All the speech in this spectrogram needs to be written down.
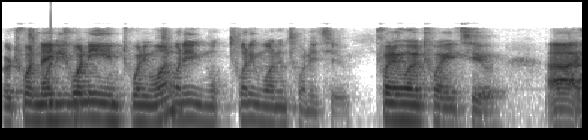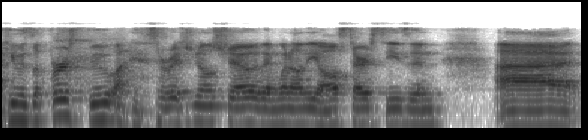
or 20, 20 20 and 21. 20, 21 and 22. 21 22. Uh, he was the first boot on his original show, then went on the All Star season uh,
